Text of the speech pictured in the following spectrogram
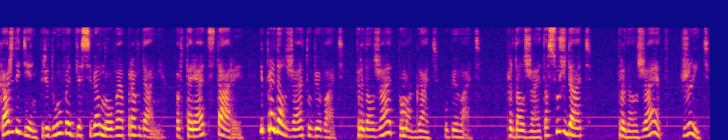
каждый день придумывает для себя новые оправдания, повторяет старые и продолжает убивать, продолжает помогать убивать, продолжает осуждать, продолжает жить.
